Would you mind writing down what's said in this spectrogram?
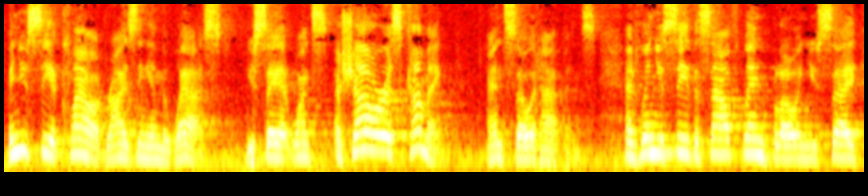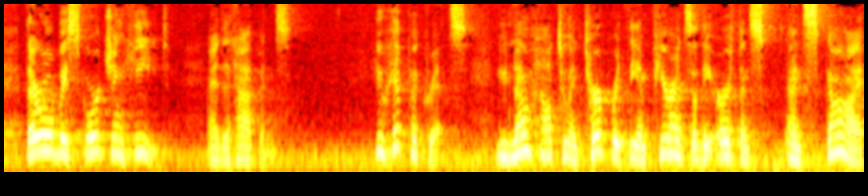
When you see a cloud rising in the west, you say at once, A shower is coming, and so it happens. And when you see the south wind blowing, you say, There will be scorching heat, and it happens. You hypocrites, you know how to interpret the appearance of the earth and, and sky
